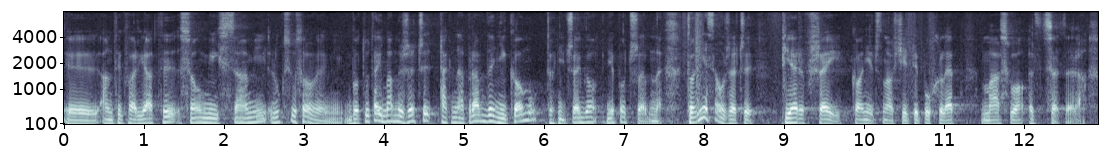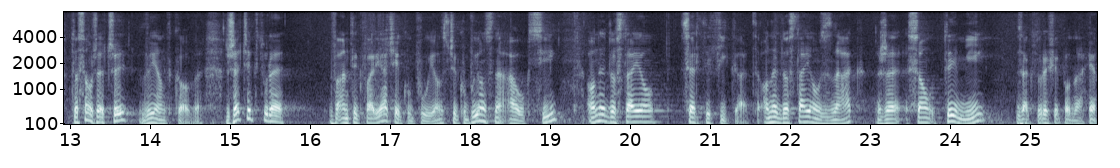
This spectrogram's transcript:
y, antykwariaty są miejscami luksusowymi, bo tutaj mamy rzeczy tak naprawdę nikomu do niczego niepotrzebne. To nie są rzeczy pierwszej konieczności typu chleb, masło, etc. To są rzeczy wyjątkowe. Rzeczy, które w antykwariacie kupując, czy kupując na aukcji, one dostają certyfikat, one dostają znak, że są tymi, za które się podają.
